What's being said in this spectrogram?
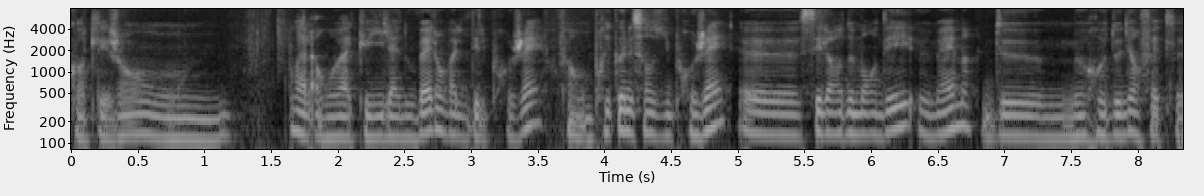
quand les gens ont voilà, on a accueilli la nouvelle, on validé le projet, enfin on pris connaissance du projet, euh, c'est leur demander eux-mêmes de me redonner en fait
